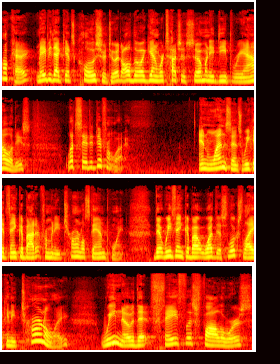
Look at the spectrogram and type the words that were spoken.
Okay, maybe that gets closer to it, although, again, we're touching so many deep realities. Let's say it a different way. In one sense, we could think about it from an eternal standpoint, that we think about what this looks like, and eternally, we know that faithless followers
